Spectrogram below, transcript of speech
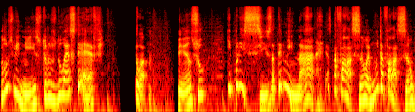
dos ministros do STF. Eu penso que precisa terminar. Essa falação é muita falação.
